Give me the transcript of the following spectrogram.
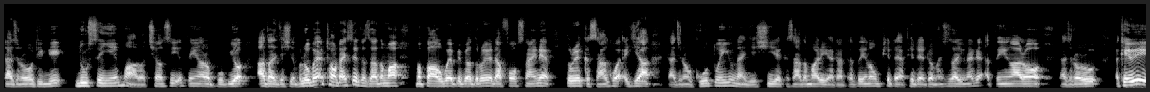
ဒါကျွန်တော်တို့ဒီနေ့လူစရင်မှာတော့ Chelsea အသင်းကတော့ပို့ပြီးတော့အာသာချက်ရှိဘယ်လိုပဲအထောင်တိုက်စစ်ကစားသမားမပါဘူးပဲပြောပြောသူတို့ရဲ့ဒါ Force 9နဲ့သူတို့ရဲ့ကစားကွက်အရာဒါကျွန်တော်ဂိုးသွင်းယူနိုင်ခြင်းရှိတဲ့ကစားသမားတွေကဒါတစ်သင်းလုံးဖြစ်တယ်ဖြစ်တဲ့အတွက် Manchester United အသင်းကတော့ဒါကျွန်တော်တို့အကယ်၍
